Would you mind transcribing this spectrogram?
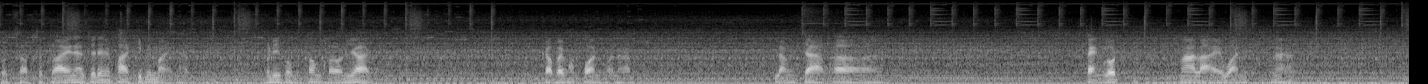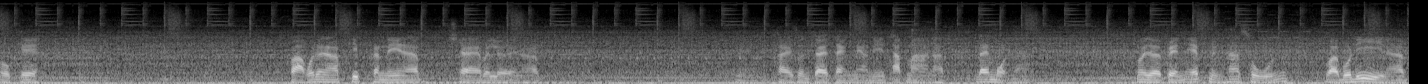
กด subscribe นะจะได้ไม่พลาดคลิปใหม่ๆนะครับวันนี้ผมต้องขออนุญาต กลับไปพักผ่อนก่อนนะครับ หลังจากแต่งรถมาหลายวันนะฮะโอเค ฝากไว้ด้วยนะครับคลิปกันนี้นะครับ แชร์ไปเลยนะครับ ใครสนใจแต่งแนวนี้ทักมานะครับ ได้หมดนะครับ ว่าจะเป็น F150 Y Body นะครับ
